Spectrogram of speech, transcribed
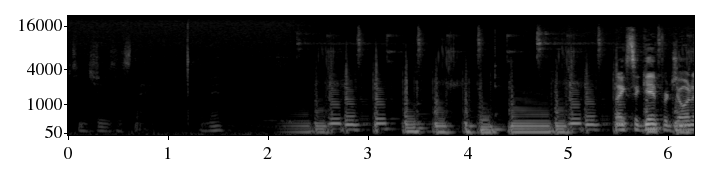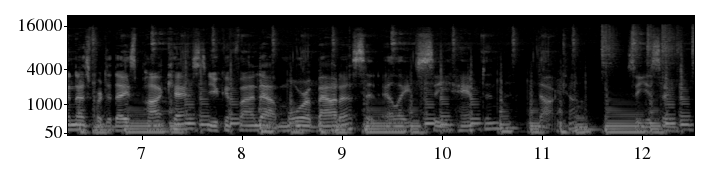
It's in Jesus' name. Amen. Thanks again for joining us for today's podcast. You can find out more about us at lhchampton.com. See you soon.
